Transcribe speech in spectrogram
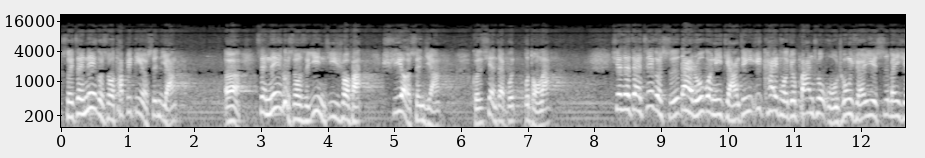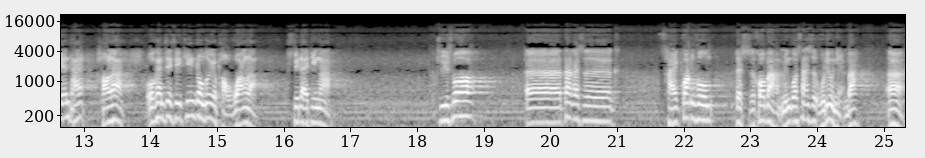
所以在那个时候，他必定要深讲，啊，在那个时候是应激说法，需要深讲。可是现在不不同了。现在在这个时代，如果你讲经一开头就搬出五重玄义、四门闲谈，好了，我看这些听众都要跑光了，谁来听啊？据说，呃，大概是才光复的时候吧，民国三十五六年吧，啊，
